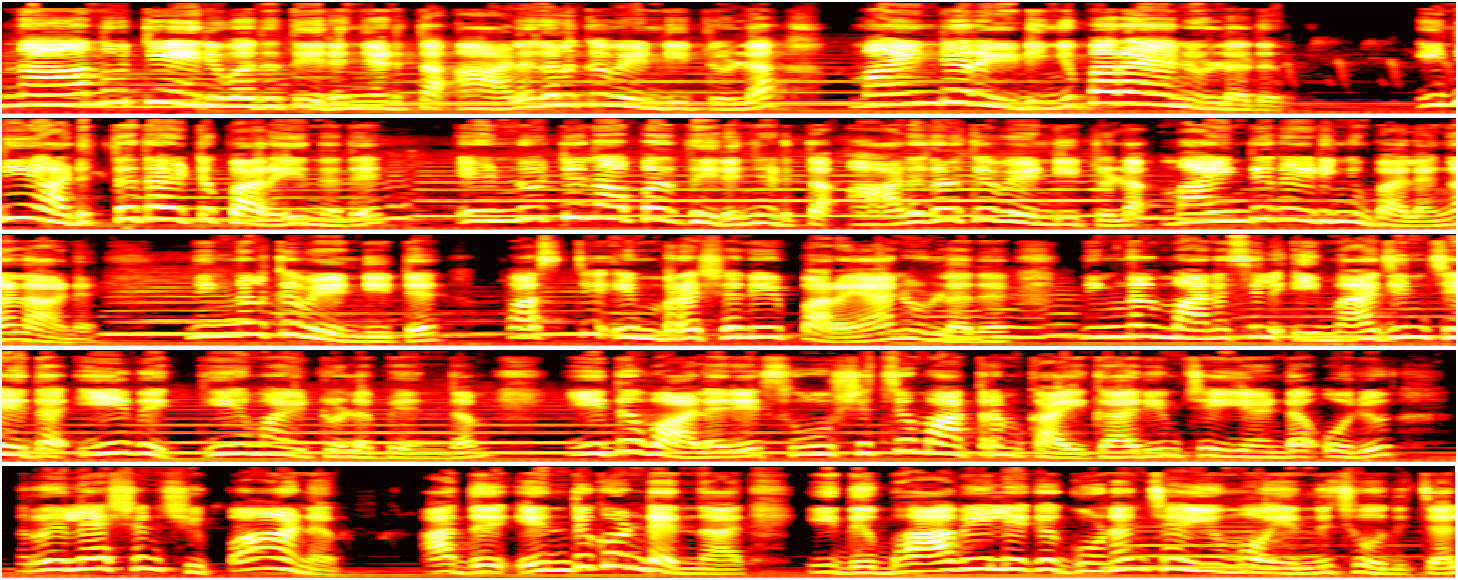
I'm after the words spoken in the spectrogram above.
നാനൂറ്റി ഇരുപത് തിരഞ്ഞെടുത്ത ആളുകൾക്ക് വേണ്ടിയിട്ടുള്ള മൈൻഡ് റീഡിംഗ് പറയാനുള്ളത്. ഇനി അടുത്തതായിട്ട് പറയുന്നത് എണ്ണൂറ്റി നാൽപ്പത് തിരഞ്ഞെടുത്ത ആളുകൾക്ക് വേണ്ടിയിട്ടുള്ള മൈൻഡ് റീഡിംഗ് ഫലങ്ങളാണ്. നിങ്ങൾക്ക് വേണ്ടിയിട്ട് ഫസ്റ്റ് ഇംപ്രഷനിൽ പറയാനുള്ളത് നിങ്ങൾ മനസ്സിൽ ഇമാജിൻ ചെയ്ത ഈ വ്യക്തിയുമായിട്ടുള്ള ബന്ധം ഇത് വളരെ സൂക്ഷിച്ചു മാത്രം കൈകാര്യം ചെയ്യേണ്ട ഒരു റിലേഷൻഷിപ്പ് ആണ്. അത് എന്തുകൊണ്ടെന്നാൽ ഇത് ഭാവിയിലേക്ക് ഗുണം ചെയ്യുമോ എന്ന് ചോദിച്ചാൽ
